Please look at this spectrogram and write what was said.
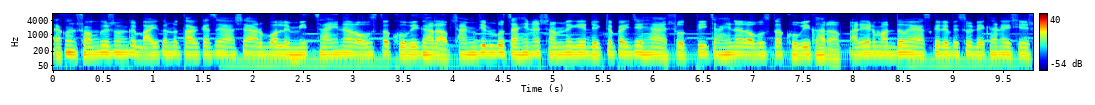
এখন সঙ্গে সঙ্গে বাইকনো তার কাছে আসে আর বলে, মিস চাহিনার অবস্থা খুবই খারাপ। সাংজিনবো চাহিনার সামনে গিয়ে দেখতে পাই যে হ্যাঁ সত্যিই চাহিনার অবস্থা খুবই খারাপ। আর এর মাধ্যমে আজকের এপিসোড এখানেই শেষ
